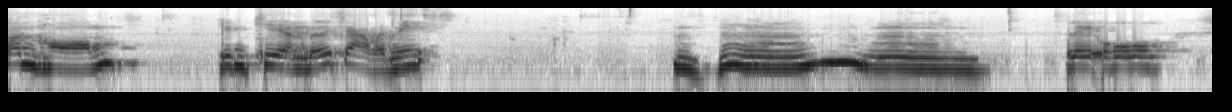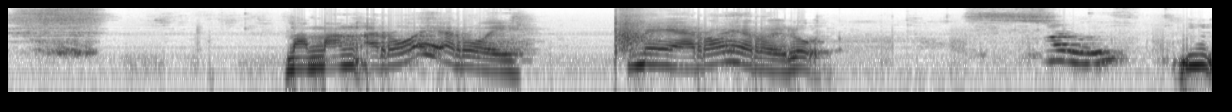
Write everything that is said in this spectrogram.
ต้นหอม กินเคียงเด้อจ้าวันนี้ อือหือเลโอ มามังอร่อยอร่อย แม่อร่อยอร่อยลูก ah oui อืม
